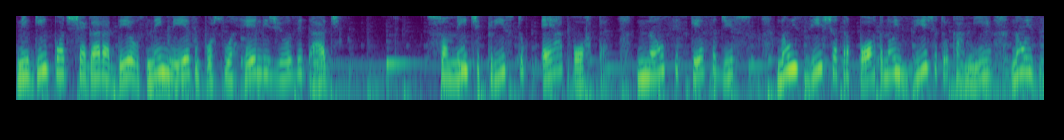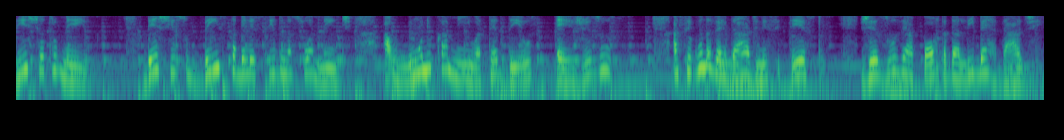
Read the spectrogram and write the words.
Ninguém pode chegar a Deus nem mesmo por sua religiosidade. Somente Cristo é a porta. Não se esqueça disso. Não existe outra porta, não existe outro caminho, não existe outro meio. Deixe isso bem estabelecido na sua mente. O único caminho até Deus é Jesus. A segunda verdade nesse texto, Jesus é a porta da liberdade.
